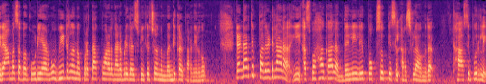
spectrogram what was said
ഗ്രാമസഭ കൂടിയായിരുന്നു. വീട്ടിൽ നിന്ന് പുറത്താക്കുവാനുള്ള നടപടികൾ സ്വീകരിച്ചുവെന്നും ബന്ധുക്കൾ പറഞ്ഞിരുന്നു. രണ്ടായിരത്തി പതിനെട്ടിലാണ് ഈ അസ്ബഹ കാലം ഡൽഹിയിലെ പോക്സോ കേസിൽ അറസ്റ്റിലാവുന്നത്. ഖാസിപൂരിലെ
